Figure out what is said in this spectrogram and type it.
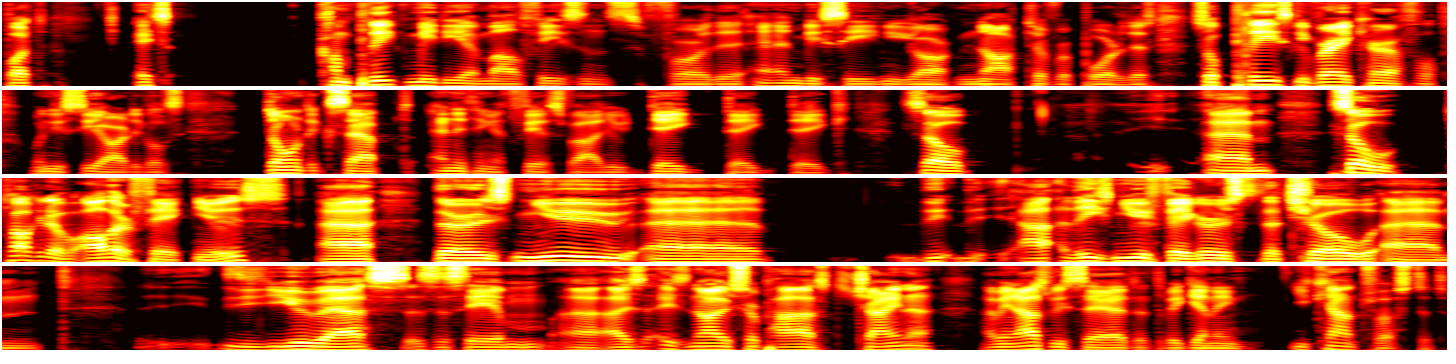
But it's complete media malfeasance for the NBC New York not to have reported this. So please be very careful when you see articles. Don't accept anything at face value. Dig, dig, dig. So um, so talking of other fake news, uh, there's new uh, the, the, uh, these new figures that show um, the U.S. is the same uh, as is now surpassed China. I mean, as we said at the beginning, you can't trust it.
